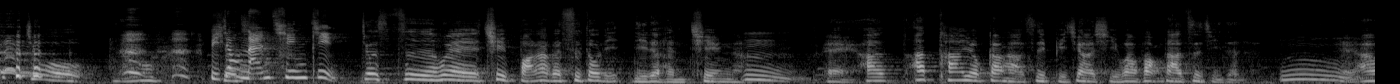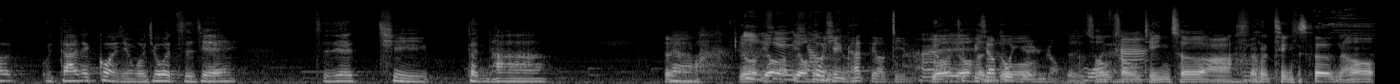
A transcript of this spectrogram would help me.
就。比较难亲近，就是会去把那个事都理理得很清啊。嗯，哎，啊啊，他又刚好是比较喜欢放大自己的人。嗯，然后我他在过程，我就会直接直接去跟他。对啊，有有有风险卡掉地了，有有比较不圆融。对，从从停车啊，停车，然后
